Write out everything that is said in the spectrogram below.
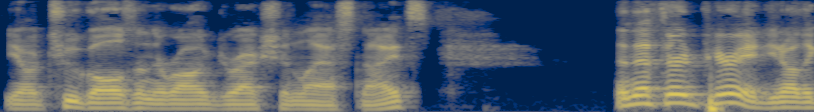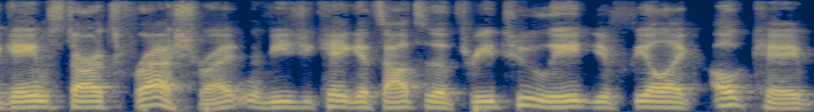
you know, two goals in the wrong direction last night's. In the third period, you know, the game starts fresh, right? And the VGK gets out to the 3 2 lead. You feel like, okay,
